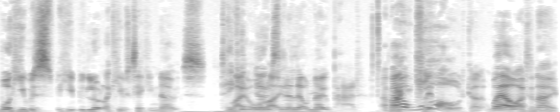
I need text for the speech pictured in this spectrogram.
well, he was he looked like he was taking notes, Taking like, notes like, in a little notepad. About like a what? clipboard. Kind of, well, I don't know.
